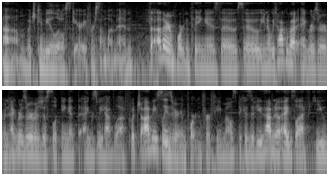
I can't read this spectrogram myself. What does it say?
um, which can be a little scary for some women. The other important thing is, though, so, you know, we talk about egg reserve, and egg reserve is just looking at the eggs we have left, which obviously is very important for females because if you have no eggs left, you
